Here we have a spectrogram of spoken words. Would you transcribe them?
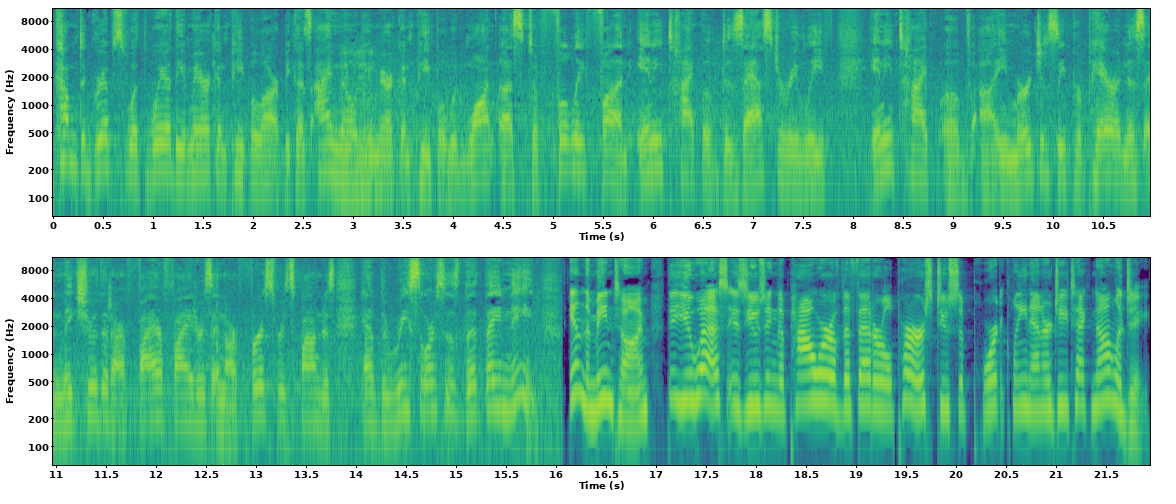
come to grips with where the American people are because I know the American people would want us to fully fund any type of disaster relief, any type of uh, emergency preparedness, and make sure that our firefighters and our first responders have the resources that they need. In the meantime, the U.S. is using the power of the federal purse to support clean energy technology.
